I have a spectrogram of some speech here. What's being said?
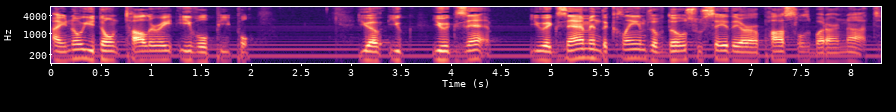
I know you don't tolerate evil people. You have you you exam you examine the claims of those who say they are apostles but are not.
